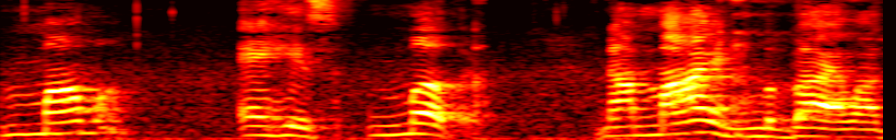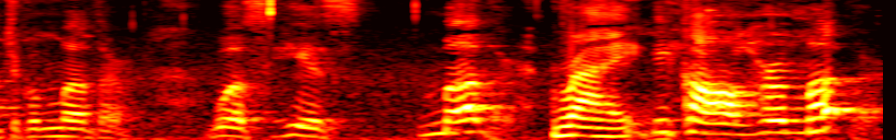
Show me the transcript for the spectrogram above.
mama and his mother. Now my biological mother was his mother. Right. He called her mother.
